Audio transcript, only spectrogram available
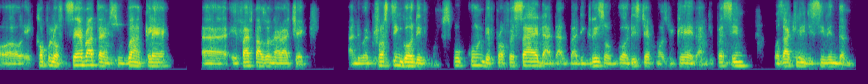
uh, a couple of several times to go and clear uh, a 5,000 naira check. And they were trusting God. They've spoken, they've prophesied that, that by the grace of God, this check must be cleared. And the person was actually deceiving them.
